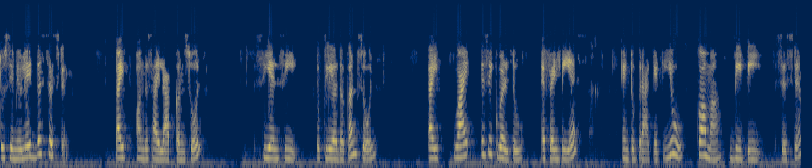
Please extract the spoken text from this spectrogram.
to simulate the system. Type on the Scilab console, CLC to clear the console, type y is equal to FLTS into bracket u comma dt system,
